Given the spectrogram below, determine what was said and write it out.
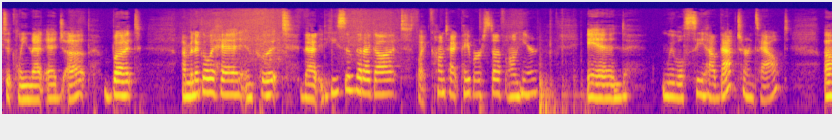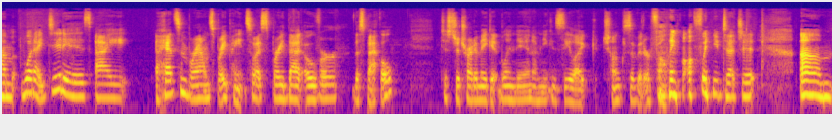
to clean that edge up, but I'm going to go ahead and put that adhesive that I got, like contact paper stuff on here, and we will see how that turns out. Um, what I did is I, I had some brown spray paint, so I sprayed that over the spackle just to try to make it blend in. I mean, you can see like chunks of it are falling off when you touch it. Um,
